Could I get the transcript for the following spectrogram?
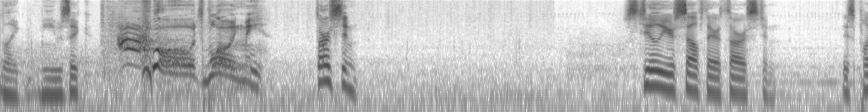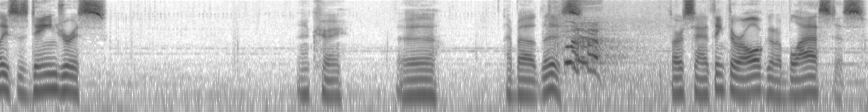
like, music? Oh, it's blowing me! Tharstan! Steel yourself there, Tharstan. This place is dangerous. Okay. Uh, how about this? Tharstan, I think they're all gonna blast us.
